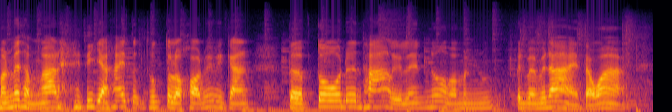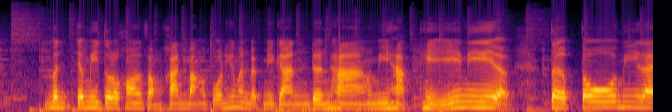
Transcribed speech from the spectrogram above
มันไม่สามารถที่จะให้ทุกตัวละครไม่มีการเติบโตเดินทางหรืออะไรเนกอะมันเป็นไปไม่ได้ แต่ว่ามันจะมีตัวละครสำคัญบางตัวที่มันแบบมีการเดินทาง มีหักเหมีแบบเติบโตมีอะไร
